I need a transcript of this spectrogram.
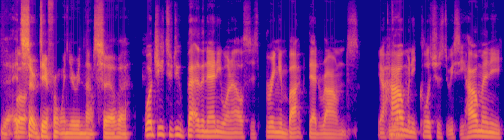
yeah. It's but- so different when you're in that server. What G2 do better than anyone else is bringing back dead rounds. Yeah, Yeah. how many clutches do we see? How many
